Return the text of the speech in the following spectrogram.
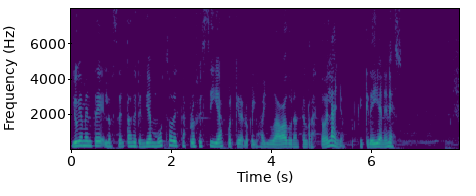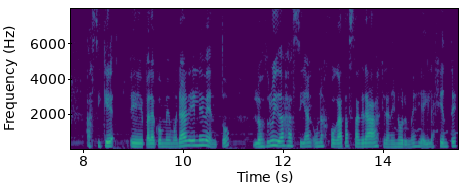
Y obviamente los celtas dependían mucho de estas profecías porque era lo que los ayudaba durante el resto del año, porque creían en eso. Así que eh, para conmemorar el evento, los druidas hacían unas fogatas sagradas que eran enormes y ahí la gente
